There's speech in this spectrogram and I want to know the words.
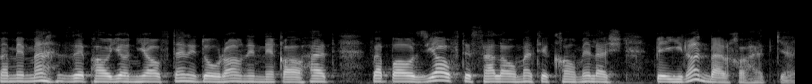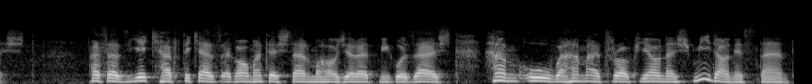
و به محض پایان یافتن دوران نقاهت و بازیافت سلامت کاملش به ایران برخواهد گشت. پس از یک هفته که از اقامتش در مهاجرت میگذشت هم او و هم اطرافیانش می‌دانستند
